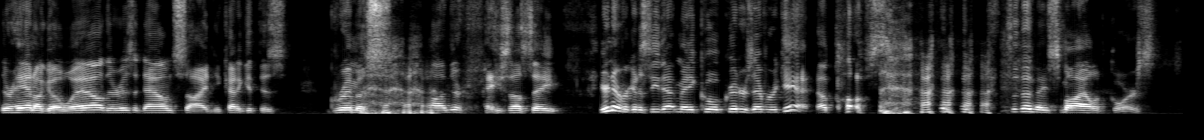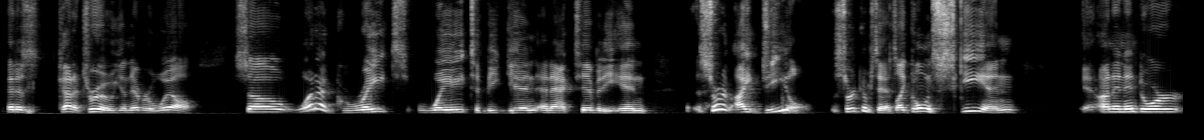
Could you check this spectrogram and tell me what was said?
their hand. I'll go, well, there is a downside. And you kind of get this grimace on their face. I'll say, you're never going to see that many cool critters ever again up close. so then they smile, of course. It is kind of true. You never will. So, what a great way to begin an activity in sort of ideal circumstance, like going skiing on an indoor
